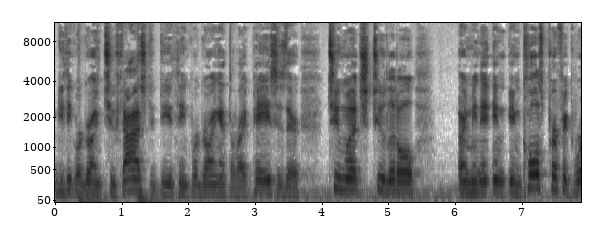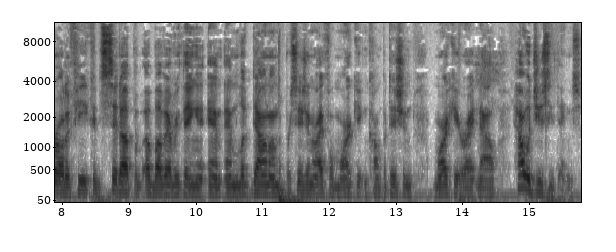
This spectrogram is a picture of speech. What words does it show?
you think we're growing too fast? Do you think we're growing at the right pace? Is there too much, too little? I mean, in, in Cole's perfect world, if he could sit up above everything and, and look down on the precision rifle market and competition market right now, how would you see things?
